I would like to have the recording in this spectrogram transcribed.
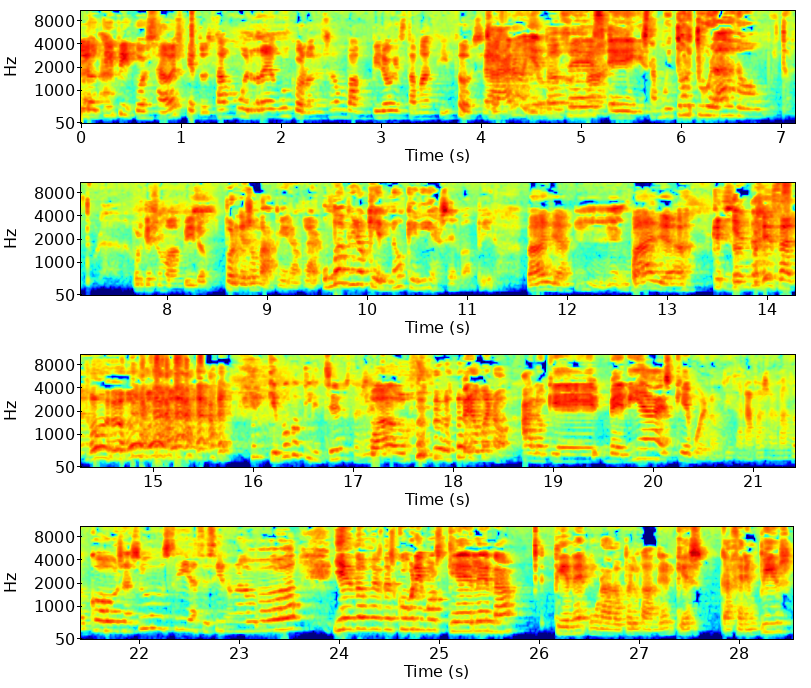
Lo típico, ¿sabes? Que tú estás muy regu y conoces a un vampiro que está macizo. O sea, Claro, y entonces eh, está muy torturado, muy torturado. Porque es un vampiro. Porque es un vampiro, claro. Un vampiro que no quería ser vampiro. Vaya, vaya, qué sorpresa todo. Qué poco cliché serie. wow. Pero bueno, a lo que venía es que, bueno, empiezan a pasar mazo cosas, uh, sí, asesino, y entonces descubrimos que Elena tiene una doppelganger, que es Catherine Pierce,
